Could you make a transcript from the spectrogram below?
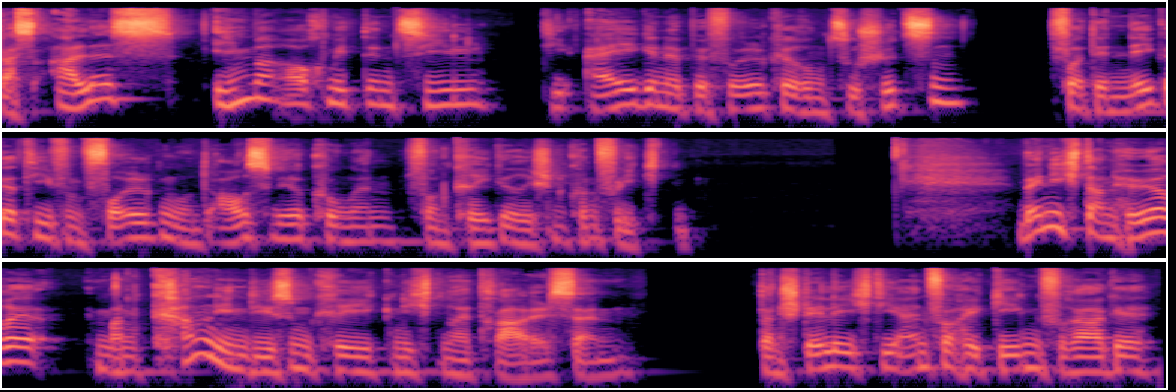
Das alles immer auch mit dem Ziel, die eigene Bevölkerung zu schützen vor den negativen Folgen und Auswirkungen von kriegerischen Konflikten. Wenn ich dann höre, man kann in diesem Krieg nicht neutral sein, dann stelle ich die einfache Gegenfrage,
